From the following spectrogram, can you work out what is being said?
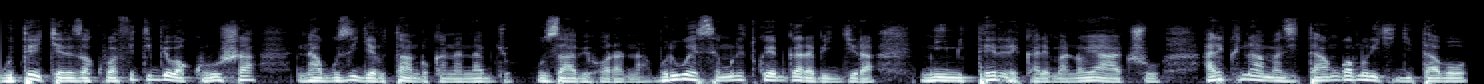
Gutekereza ku bafite ibyo bakurusha ntabwo uzigera utandukana na byo uzabihorana. Buri wese muri twebwe arabigira ni imiterere karemano yacu. Ariko inama zitangwa muri iki gitabo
